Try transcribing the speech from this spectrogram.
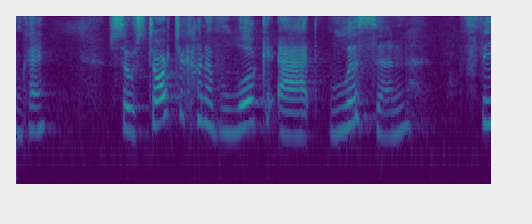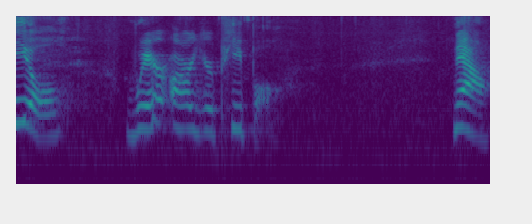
okay? So start to kind of look at, listen, feel, where are your people? Now,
